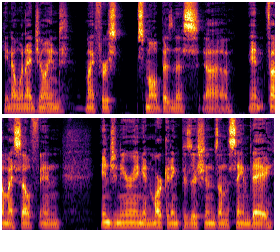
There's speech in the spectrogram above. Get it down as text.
you know when i joined my first small business uh, and found myself in engineering and marketing positions on the same day,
